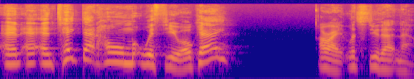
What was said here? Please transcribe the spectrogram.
and, and take that home with you, okay? All right, let's do that now.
